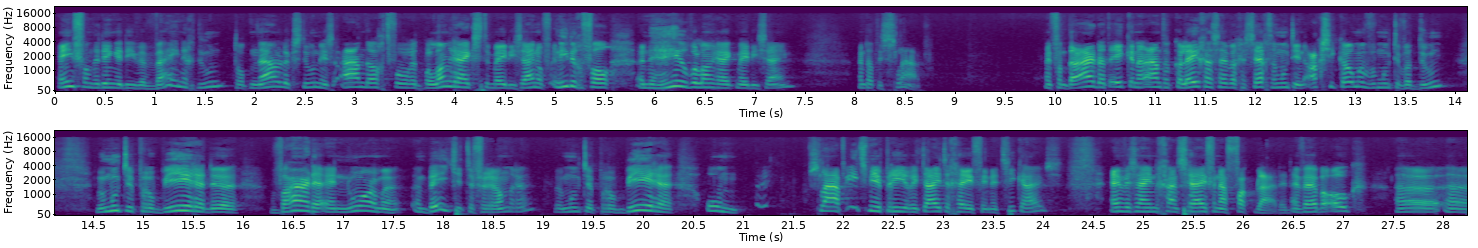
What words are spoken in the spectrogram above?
een van de dingen die we weinig doen, tot nauwelijks doen, is aandacht voor het belangrijkste medicijn, of in ieder geval een heel belangrijk medicijn, en dat is slaap. En vandaar dat ik en een aantal collega's hebben gezegd: we moeten in actie komen, we moeten wat doen. We moeten proberen de waarden en normen een beetje te veranderen. We moeten proberen om slaap iets meer prioriteit te geven in het ziekenhuis. En we zijn gaan schrijven naar vakbladen. En we hebben ook uh, uh,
